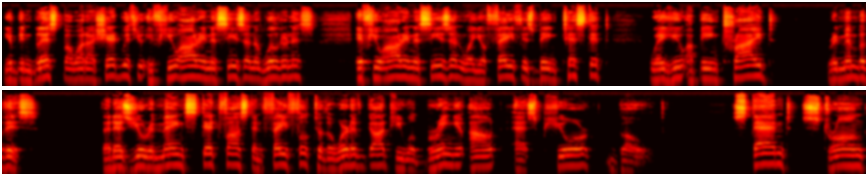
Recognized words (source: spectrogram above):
you've been blessed by what I shared with you. If you are in a season of wilderness, if you are in a season where your faith is being tested, where you are being tried, remember this that as you remain steadfast and faithful to the Word of God, He will bring you out as pure gold. Stand strong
